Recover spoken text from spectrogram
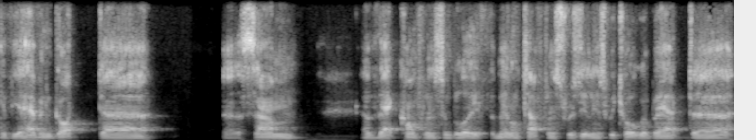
if you haven't got uh, uh, some of that confidence and belief, the mental toughness, resilience we talk about, uh,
